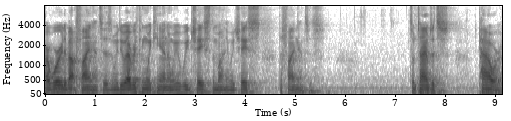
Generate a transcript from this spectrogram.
are worried about finances and we do everything we can and we, we chase the money, we chase the finances. Sometimes it's power.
